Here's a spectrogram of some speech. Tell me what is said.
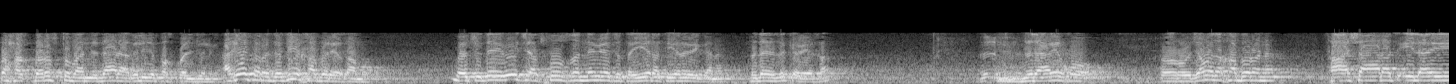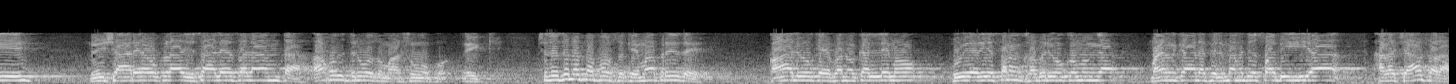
په حق پرستو باندې دار اغلی په خپل جون هغه سره د دې خبره غمو نو چې دا وی چې افسوس نه وی چې تیرا تیرا وی کنه نو دا ځکه وی ښا نو دا هغه خو روزه د خبرونه فاشارت الیه نو اشاره وکړه عیسی علی السلام ته هغه دروازه ما شوم په یک چې دنه تاسو کې ما پرې ده قالو کیف نکلمو هو یې سره خبرې وکومنګا من کان فی المهد صبیا هغه چا سره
